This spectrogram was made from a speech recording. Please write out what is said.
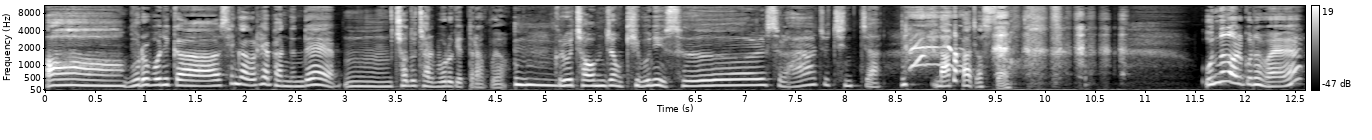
아, 물어보니까 생각을 해봤는데, 음, 저도 잘 모르겠더라고요. 음. 그리고 점점 기분이 슬슬 아주 진짜 나빠졌어요. 웃는 얼굴은 왜?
